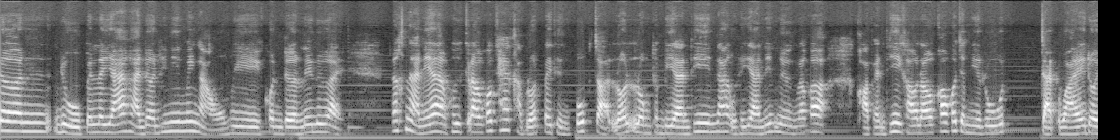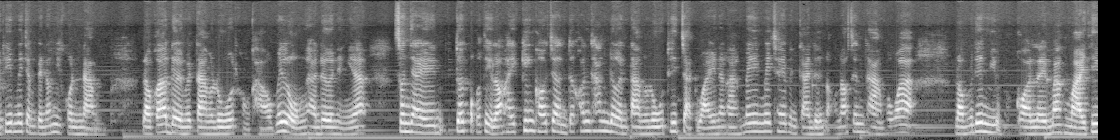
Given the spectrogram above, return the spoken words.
เดินอยู่เป็นระยะค่ะเดินที่นี่ไม่เหงา มีคนเดินเรื่อยๆ ลักษณะนี้คือเราก็แค่ขับรถไปถึงปุ๊บจอดรถลงทะเบียนที่หน้าอุทยานนิดนึง แล้วก็ขอแผนที่เขาแล้วเขาก็จะมีรูทจัดไว้โดยที่ไม่จำเป็นต้องมีคนนำเราก็เดินไปตามรูทของเขาไม่หลงค่ะเดินอย่างเงี้ย ส่วนใหญ่โดยปกติแล้ว hiking เขาจะค่อนข้างเดินตาม route ที่จัดไว้นะคะ ไม่ไม่ใช่เป็นการเดินออกนอกเส้นทาง เพราะว่าเราไม่ได้มีอุปกรณ์อะไรมากมายที่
